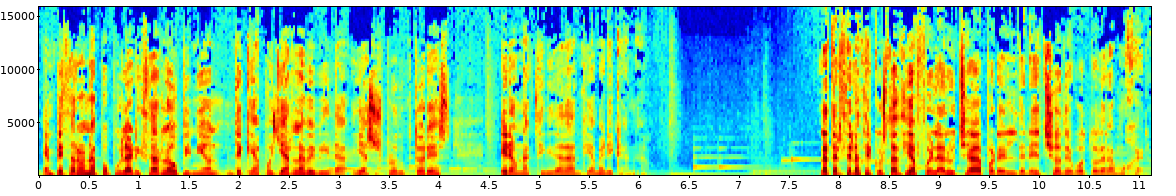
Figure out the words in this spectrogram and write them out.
empezaron a popularizar la opinión de que apoyar la bebida y a sus productores era una actividad antiamericana. La tercera circunstancia fue la lucha por el derecho de voto de la mujer.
